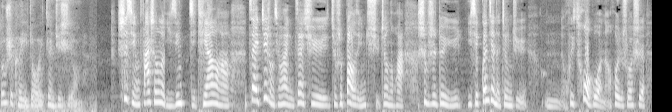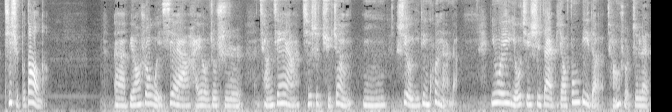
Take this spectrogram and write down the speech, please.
都是可以作为证据使用的。事情发生了已经几天了哈，在这种情况下，你再去就是报警取证的话，是不是对于一些关键的证据，嗯，会错过呢，或者说是提取不到呢？呃，比方说猥亵呀，还有就是强奸呀，其实取证，嗯，是有一定困难的，因为尤其是在比较封闭的场所之类，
